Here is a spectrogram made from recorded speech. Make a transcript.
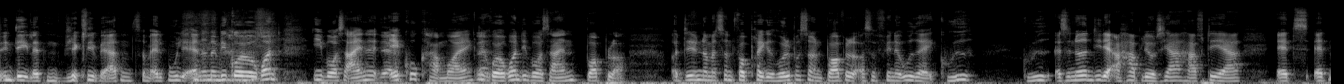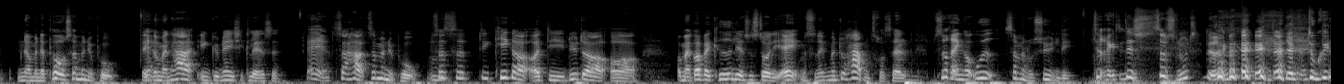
en del af den virkelige verden som alt muligt andet, men vi går jo rundt i vores egne Ja. ekokammer, ikke? Vi Ja. går jo rundt i vores egne bobler. Og det er, når man sådan får prikket hul på sådan en boble, og så finder ud af, gud, gud. Altså noget af de der aha-oplevelser, jeg har haft, det er, at, at når man er på, så er man jo på. Ja. Ja. Når man har en gymnasieklasse, Ja, ja. så, har, så er man jo på. Mm. Så, så de kigger, og de lytter, og, og man kan godt være kedelig, og så står de af med sådan ikke, men du har dem trods alt. Så ringer ud, så er man usynlig. Det er rigtigt. Det, så er det slut. Det er rigtigt. Ja, du, det,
